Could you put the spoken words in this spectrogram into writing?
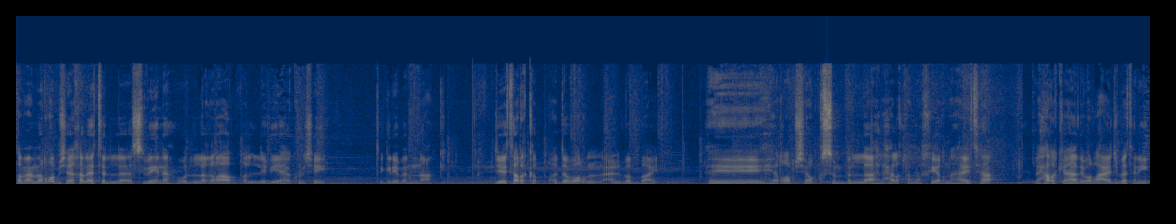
طبعا من ربشه خليت السفينة والأغراض اللي فيها كل شيء تقريبا هناك. جيت أركض أدور على الباباي هيه الربشه أقسم بالله الحلقة الاخيره نهايتها. الحركة هذه والله عجبتني.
